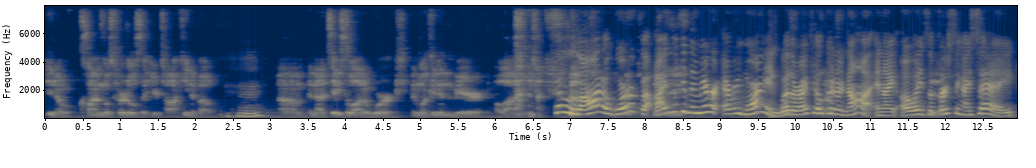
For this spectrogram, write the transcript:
you know, climb those hurdles that you're talking about. hmm Um, and that takes a lot of work and looking in the mirror a lot. It's a lot of work, but I look in the mirror every morning, whether I feel good or not. And I always, the Yeah. first thing I say,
